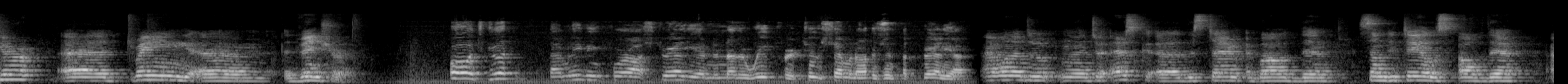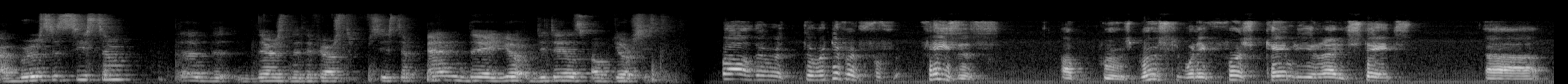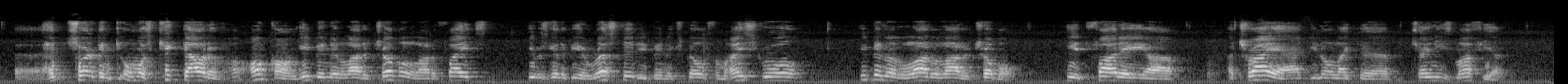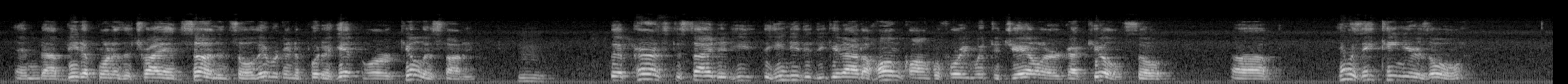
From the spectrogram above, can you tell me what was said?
James. How is your uh, training um, adventure? Oh, it's good. I'm leaving for Australia in another week for two seminars in Australia. I wanted to, uh, to ask uh, this time about the, some details of the uh, Bruce's system. Uh, the, there's the, the first system and the your details of your system. Well, there were there were different phases of Bruce. Bruce, when he first came to the United States, uh, uh, had sort of been almost kicked out of Hong Kong. He'd been in a lot of trouble, a lot of fights. He was going to be arrested. He'd been expelled from high school. He'd been in a lot, a lot of trouble. He had fought a uh, a triad, you know, like the Chinese mafia, and uh, beat up one of the triad's son. And so they were going to put a hit or kill list on him. Mm. The parents decided he he needed to get out of Hong Kong before he went to jail or got killed. So. Uh, he was 18 years old,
